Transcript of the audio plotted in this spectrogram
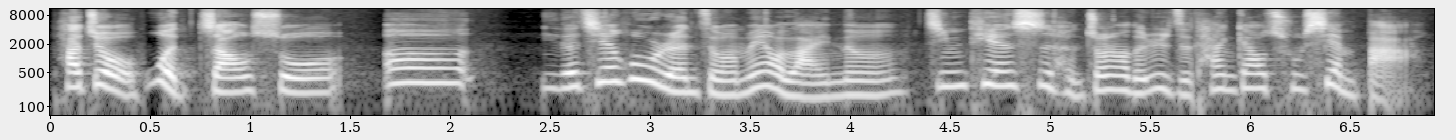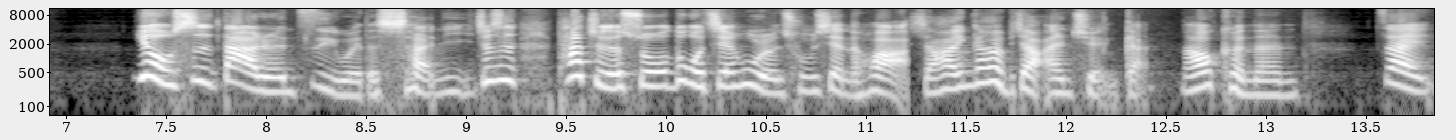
她就问招说：“呃。”你的监护人怎么没有来呢？今天是很重要的日子，他应该要出现吧？又是大人自以为的善意，就是他觉得说，如果监护人出现的话，小孩应该会比较安全感，然后可能在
